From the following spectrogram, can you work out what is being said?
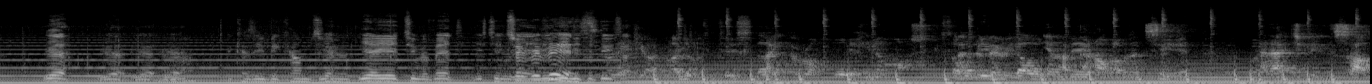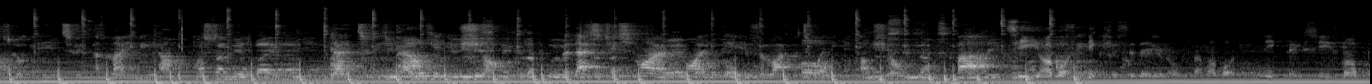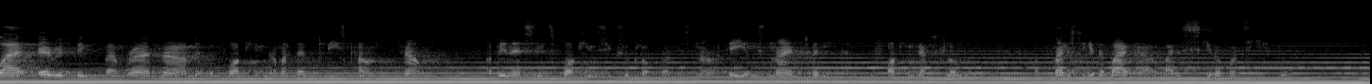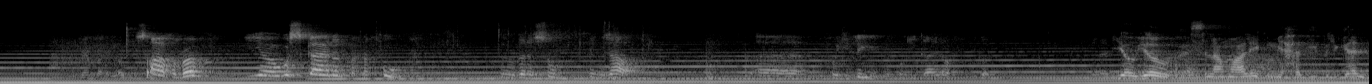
Yeah, yeah, yeah, you know, because he becomes yeah. too. Yeah, yeah, too revered. He's too, Too yeah, he revered. needed to do something. I looked at this later on walking a mosque at the very you know, penultimate scene. And actually the Sultan's looking into it and maybe come down to his pound in your shop. But that's just my, my idea for like a 20 minute shop. But T, I got nicked yesterday, you know, fam. I got nicked. They seized my bike, everything, fam. Right now, I'm at the fucking, I'm at the police pound now. I've been there since fucking six o'clock, fam. It's now eight, it's nine twenty, and the fucking gap's closed. I've managed to get the bike out by the skin of my teeth, bro. Remember the lobby? Simon, bro. Yo, what's going on, man? I thought we were gonna sort things out uh, before you leave, before you going off. You got, Yo, yo, assalamu alaikum, ya habib al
